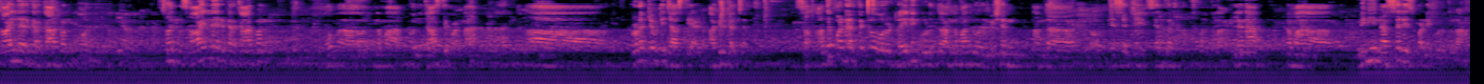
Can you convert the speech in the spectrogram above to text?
சாயிலில் இருக்கிற கார்பன் போகுது ஸோ இந்த சாயிலில் இருக்கிற கார்பன் நம்ம கொஞ்சம் ஜாஸ்தி பண்ணால் ப்ரொடக்டிவிட்டி ஜாஸ்தி ஆகிடும் அக்ரிகல்ச்சர் ஸோ அது பண்ணுறதுக்கு ஒரு ட்ரைனிங் கொடுத்து அந்த மாதிரி ஒரு மிஷன் அந்த எஸ்எஸ்ஜி செல்ஃப் ஹெல்ப் குரூப்ஸ் கொடுக்கலாம் இல்லைன்னா நம்ம மினி நர்சரிஸ் பண்ணி கொடுக்கலாம்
